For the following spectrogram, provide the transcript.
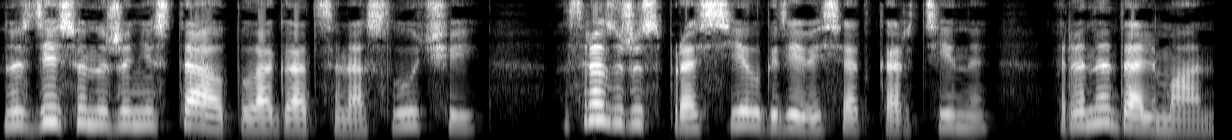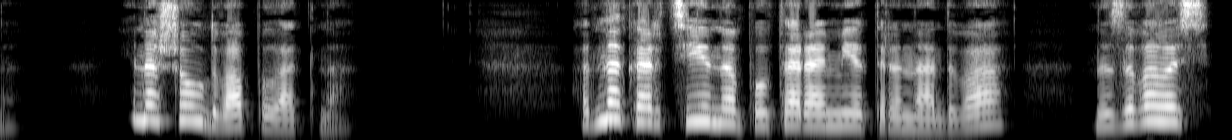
Но здесь он уже не стал полагаться на случай, а сразу же спросил, где висят картины Рене Дальмана, и нашел два полотна. Одна картина, полтора метра на два, называлась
